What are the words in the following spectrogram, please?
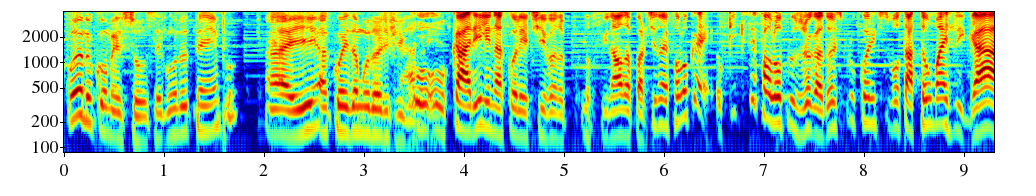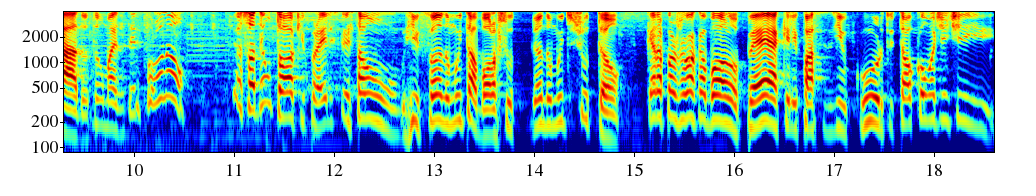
Quando começou o segundo tempo, aí a coisa mudou de figura. O, o Carilli na coletiva no, no final da partida, ele falou que o que, que você falou pros jogadores pro Corinthians voltar tão mais ligado, tão mais até ele falou não. Eu só dei um toque pra eles que eles estavam rifando muita bola, chut- dando muito chutão. Que era pra jogar com a bola no pé, aquele passezinho curto e tal, como a gente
